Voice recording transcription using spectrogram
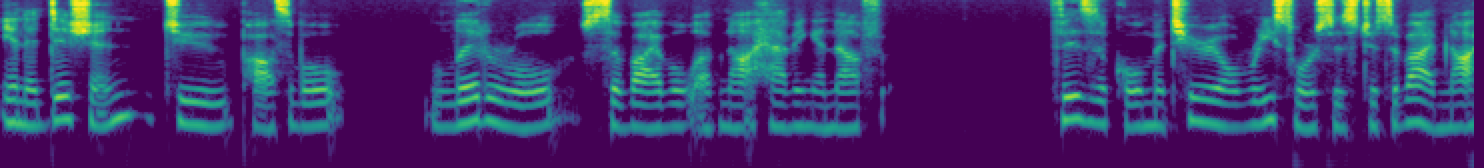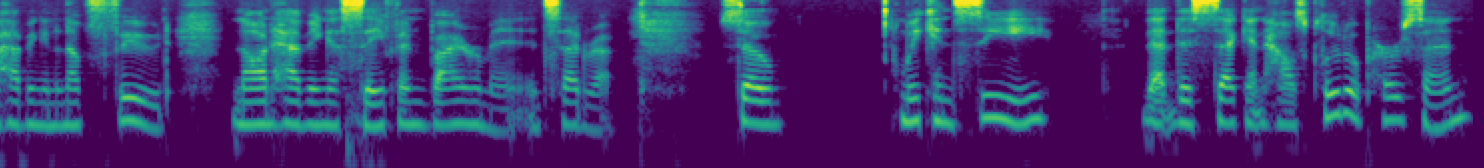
In addition to possible literal survival of not having enough physical material resources to survive, not having enough food, not having a safe environment, etc. So we can see that this second house Pluto person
